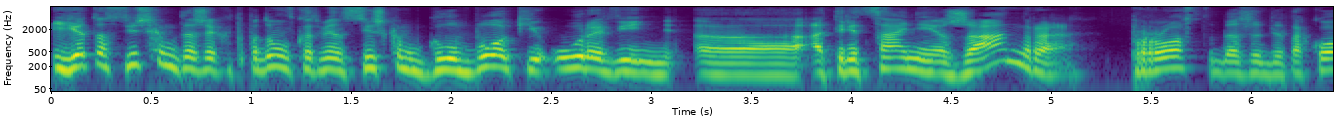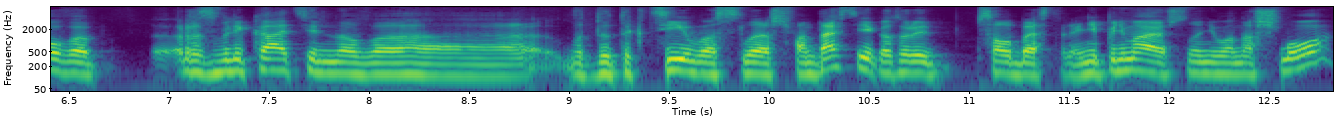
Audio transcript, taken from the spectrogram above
и это слишком даже, как подумал в какой-то момент, слишком глубокий уровень э, отрицания жанра, просто даже для такого развлекательного вот, детектива слэш фантастики, который писал Бестер. Я не понимаю, что на него нашло,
